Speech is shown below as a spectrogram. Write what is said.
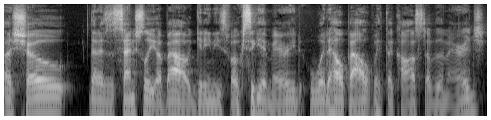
a show that is essentially about getting these folks to get married would help out with the cost of the marriage.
